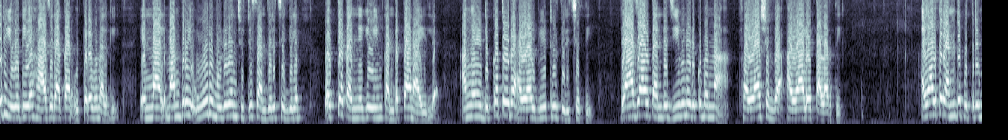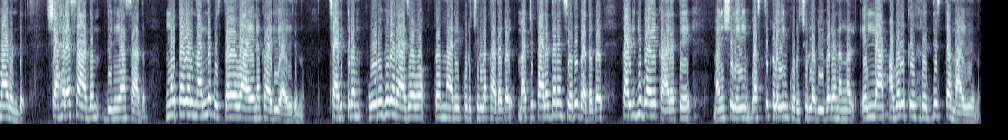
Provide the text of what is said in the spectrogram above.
ഒരു യുവതിയെ ഹാജരാക്കാൻ ഉത്തരവ് നൽകി. എന്നാൽ മന്ത്രി ഊര് മുഴുവൻ ചുറ്റി സഞ്ചരിച്ചെങ്കിലും ഒറ്റ കന്യകയും കണ്ടെത്താനായില്ല. അങ്ങനെ ദുഃഖത്തോടെ അയാൾ വീട്ടിൽ തിരിച്ചെത്തി. രാജാവ് തന്റെ ജീവനെടുക്കുമെന്ന ഭയാശങ്ക അയാളെ തളർത്തി. അയാൾക്ക് രണ്ട് പുത്രിമാരുണ്ട്. ഷഹരസാദും ദുനിയാസാദും. മൂത്തവൾ നല്ല പുസ്തക വായനക്കാരിയായിരുന്നു ചരിത്രം പൂർവിക രാജാക്കന്മാരെ കുറിച്ചുള്ള കഥകൾ മറ്റു പലതരം ചെറുകഥകൾ കഴിഞ്ഞുപോയ കാലത്തെ മനുഷ്യരെയും വസ്തുക്കളെയും കുറിച്ചുള്ള വിവരണങ്ങൾ എല്ലാം അവൾക്ക് ഹൃദ്യസ്ഥമായിരുന്നു.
